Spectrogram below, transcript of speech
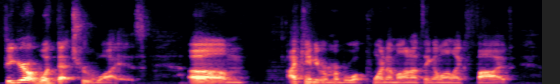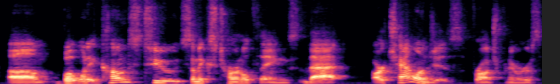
Figure out what that true why is. Um, I can't even remember what point I'm on. I think I'm on like five. Um, but when it comes to some external things that are challenges for entrepreneurs,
